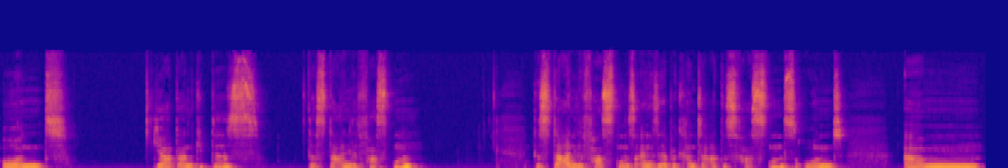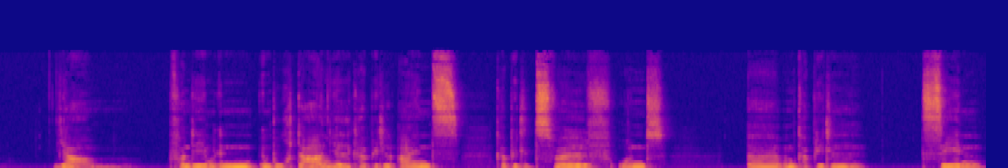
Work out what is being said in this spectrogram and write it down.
Und ja, dann gibt es das Daniel-Fasten. Das Daniel-Fasten ist eine sehr bekannte Art des Fastens und ähm, ja, von dem in, im Buch Daniel, Kapitel 1, Kapitel 12 und äh, im Kapitel 10,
